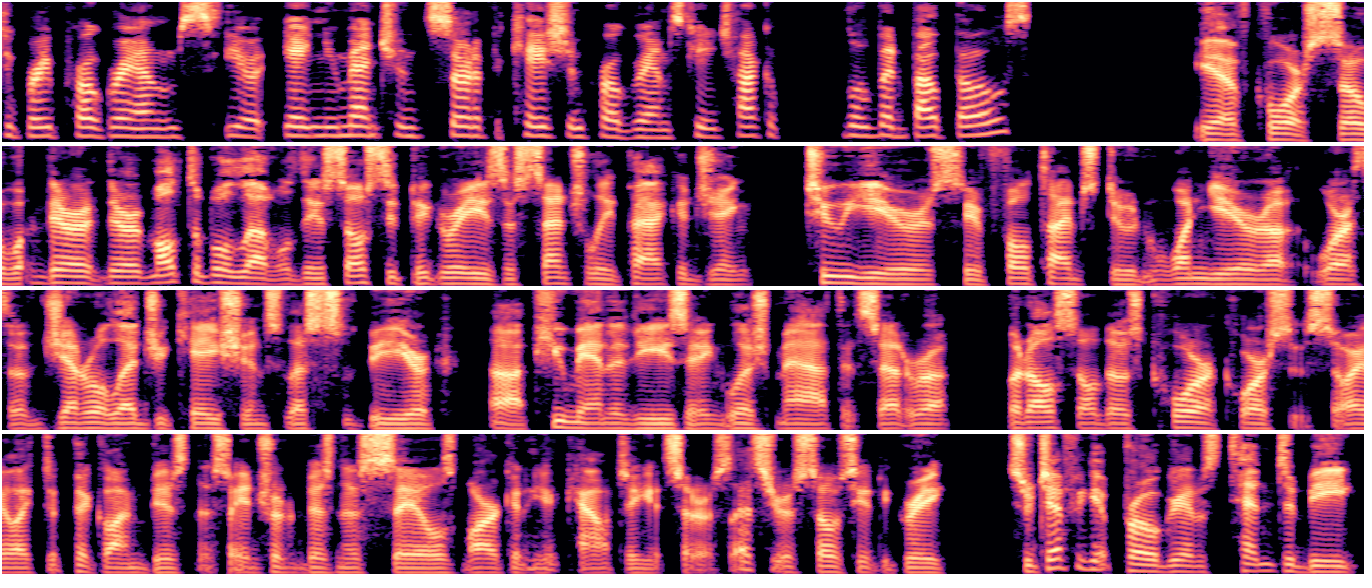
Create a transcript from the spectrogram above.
degree programs, you and you mentioned certification programs. Can you talk a little bit about those? Yeah, of course. So there, there are multiple levels. The associate degree is essentially packaging two years, your full-time student, one year uh, worth of general education. So this would be your uh, humanities, English, math, etc. But also those core courses. So I like to pick on business, intro to business, sales, marketing, accounting, etc. So that's your associate degree. Certificate programs tend to be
